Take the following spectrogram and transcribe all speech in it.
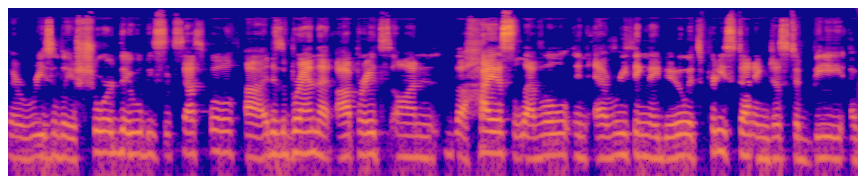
they're reasonably assured they will be successful. Uh, it is a brand that operates on the highest level in everything they do. It's pretty stunning just to be a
